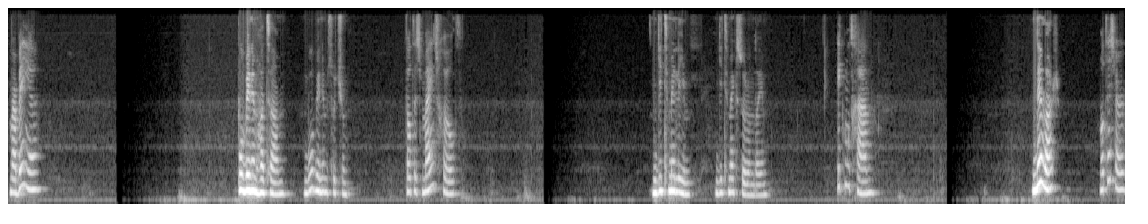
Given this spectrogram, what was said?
Waar ben je? Bu benim hatam. Bu benim suçum. Dat is mijn schuld. Gitmeliyim. Gitmek zorundayım. Ik moet gaan. Ne var? Wat is er?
